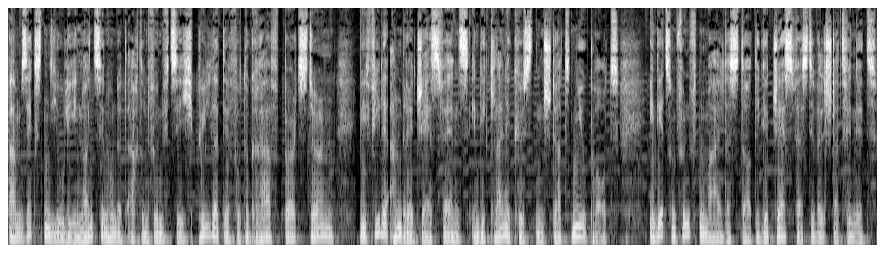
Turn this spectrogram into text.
Am 6. Juli 1958 pilgert der Fotograf Bert Stern wie viele andere Jazzfans in die kleine Küstenstadt Newport, in der zum fünften Mal das dortige Jazzfestival stattfindet.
